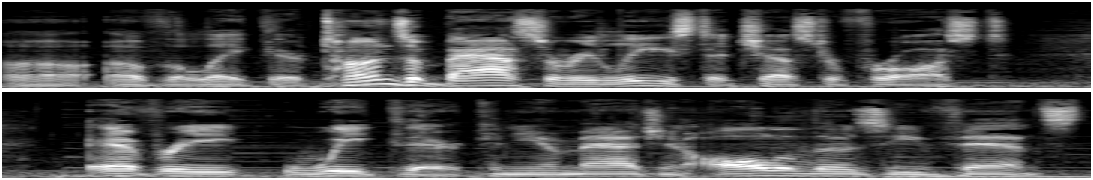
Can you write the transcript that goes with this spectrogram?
uh, of the lake there. Tons of bass are released at Chester Frost every week there. Can you imagine all of those events?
